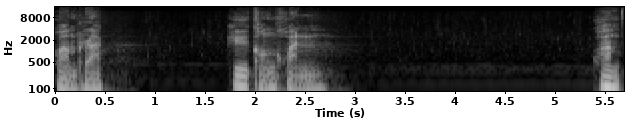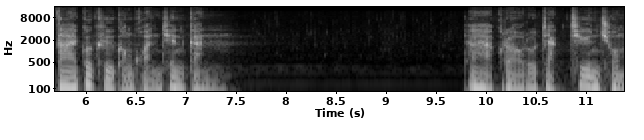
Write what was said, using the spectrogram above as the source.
ความรัก คือของขวัญ ความตายก็คือของขวัญเช่นกัน ถ้าหากเรารู้จักชื่นชม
